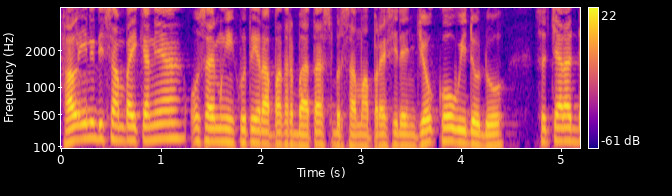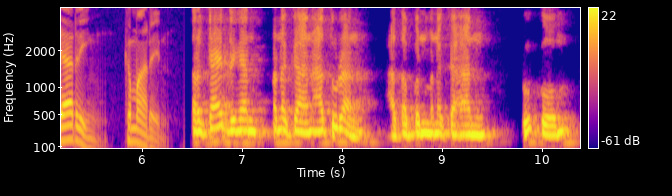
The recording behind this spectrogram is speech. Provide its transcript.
Hal ini disampaikannya usai mengikuti rapat terbatas bersama Presiden Joko Widodo secara daring kemarin. Terkait dengan penegakan aturan ataupun penegakan hukum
